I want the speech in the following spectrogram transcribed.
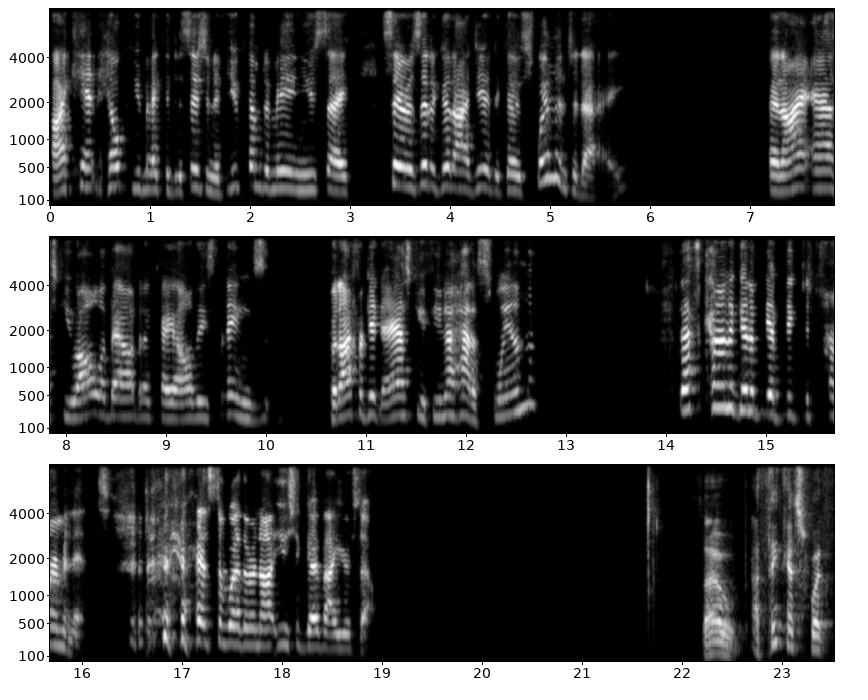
I can't help you make a decision. If you come to me and you say, Sarah, is it a good idea to go swimming today? And I ask you all about, okay, all these things, but I forget to ask you if you know how to swim that's kind of going to be a big determinant as to whether or not you should go by yourself. So I think that's what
